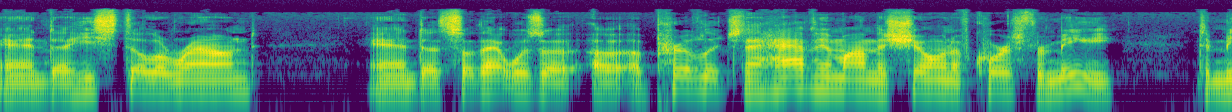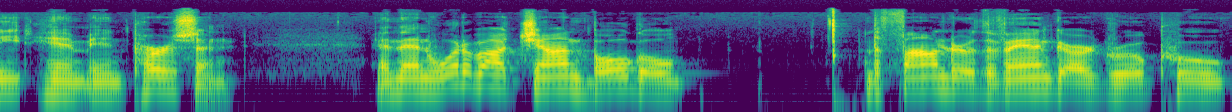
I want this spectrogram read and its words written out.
and uh, he's still around. And uh, so that was a, a, a, privilege to have him on the show, and of course for me to meet him in person. And then what about John Bogle, the founder of the Vanguard Group, who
